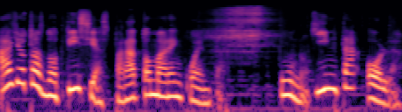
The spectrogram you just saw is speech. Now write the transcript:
Hay otras noticias para tomar en cuenta. 1. Quinta ola.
